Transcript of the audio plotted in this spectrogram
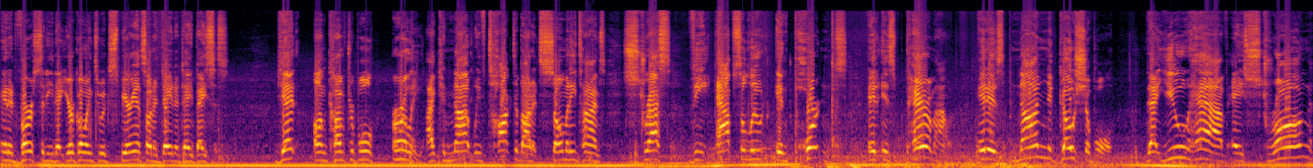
and adversity that you're going to experience on a day to day basis. Get uncomfortable early. I cannot, we've talked about it so many times. Stress the absolute importance. It is paramount, it is non negotiable that you have a strong,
